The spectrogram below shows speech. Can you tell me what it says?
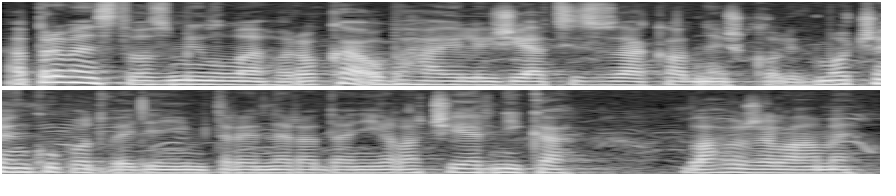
a prvenstvo z minulého roka obhájili žiaci zo základnej školy v Močenku pod vedením trénera Daniela Čiernika. Blahoželáme.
